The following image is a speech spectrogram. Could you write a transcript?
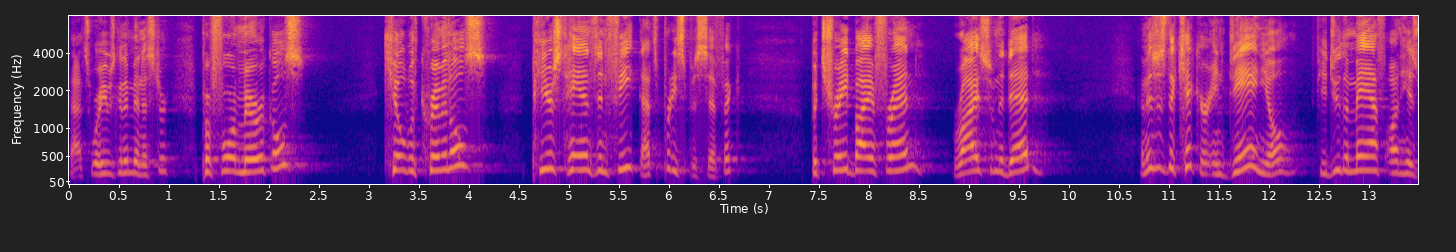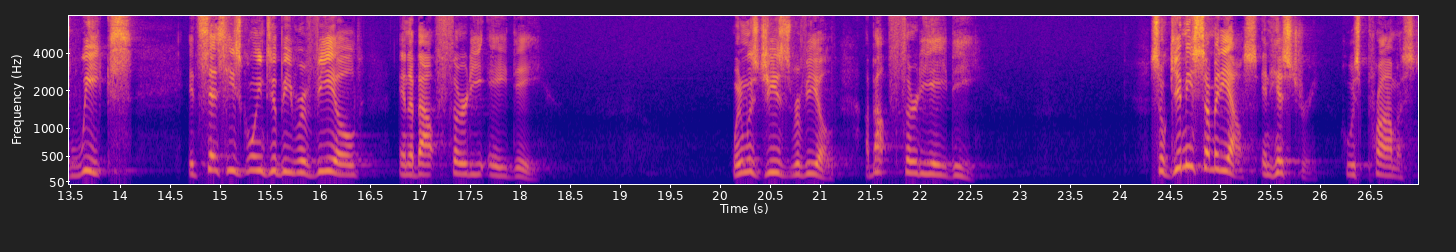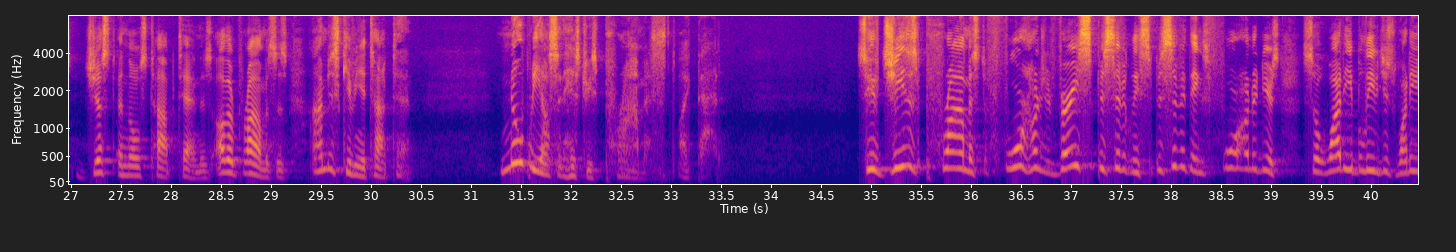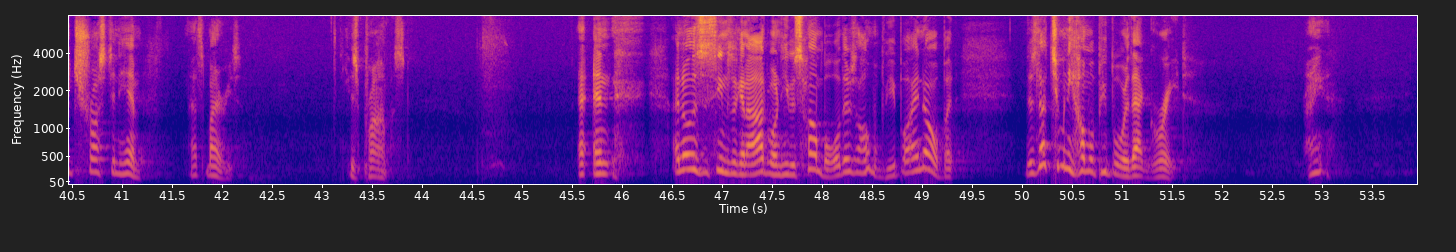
that's where he was going to minister. Perform miracles, killed with criminals, pierced hands and feet, that's pretty specific. Betrayed by a friend, rise from the dead. And this is the kicker. In Daniel, if you do the math on his weeks, it says he's going to be revealed in about 30 AD. When was Jesus revealed? About 30 AD. So give me somebody else in history who was promised just in those top 10. There's other promises. I'm just giving you top 10. Nobody else in history is promised like that. So if Jesus promised 400, very specifically, specific things, 400 years. So why do you believe Jesus? Why do you trust in him? That's my reason. He was promised. And I know this seems like an odd one. He was humble. Well, there's humble people, I know, but there's not too many humble people who are that great, right?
